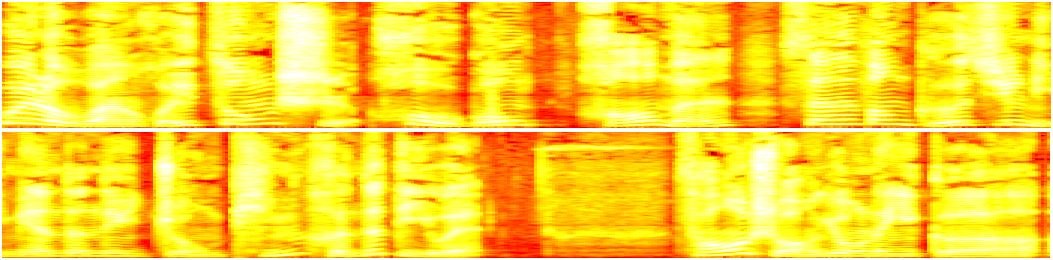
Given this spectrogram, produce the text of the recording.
为了挽回宗室、后宫、豪门三方格局里面的那种平衡的地位，曹爽用了一个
